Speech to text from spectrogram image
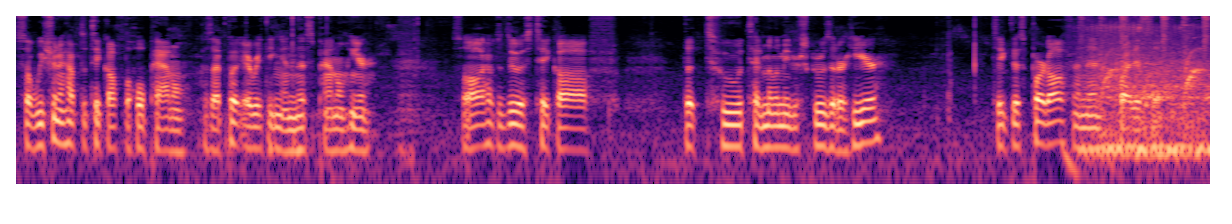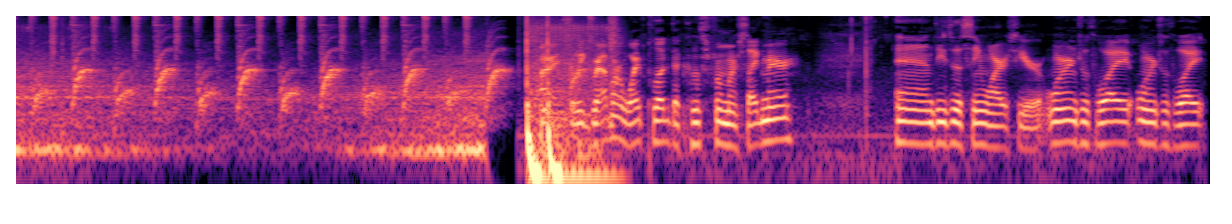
So we shouldn't have to take off the whole panel because I put everything in this panel here. So all I have to do is take off the two 10 millimeter screws that are here. Take this part off and then pry this up. Alright, so we grab our white plug that comes from our side mirror. And these are the same wires here. Orange with white, orange with white.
